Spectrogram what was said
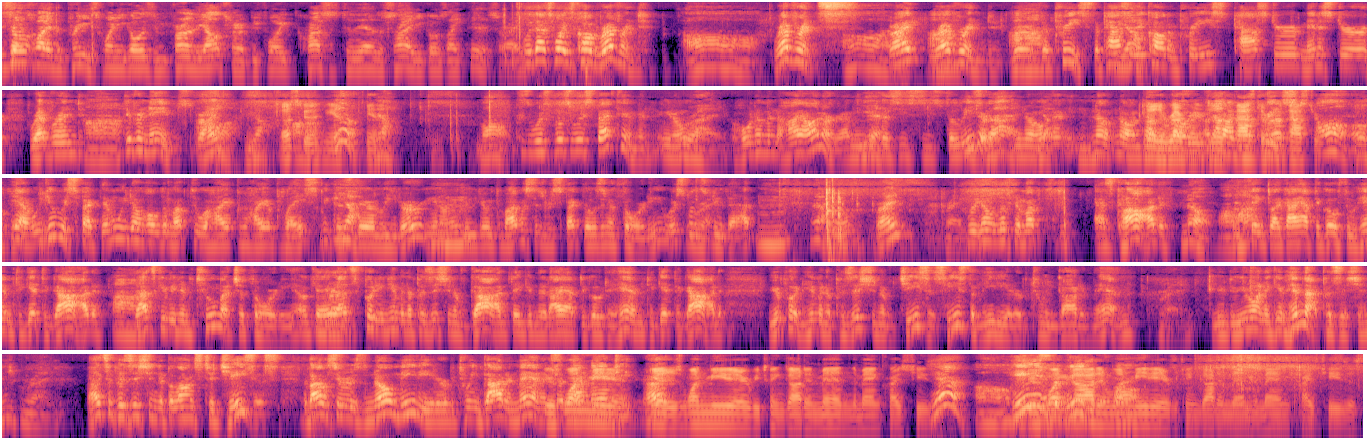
So- that's why the priest, when he goes in front of the altar, before he crosses to the other side, he goes like this, right? Well, that's why he's called reverend. Oh. Reverence, Oh, right? uh-huh. Reverend, the, Uh-huh. the priest, the pastor. Yeah. They called him priest, pastor, minister, reverend, Uh-huh. different names, right? Oh, yeah. That's Uh-huh. good. Yeah. Yeah. Yeah. Yeah. Because we're supposed to respect him and you know Right. hold him in high honor. I mean, Yes. because he's, he's the leader. God, You know, yeah. Uh, no, no, I'm No, talking the about, reverend, I'm the talking about pastor, the pastor. Oh, okay. Yeah, we do respect them. We don't hold them up to a high, higher place because Yeah. they're a leader. You know, Mhm. we- the Bible says respect those in authority. We're supposed Right. to do that, hmm Yeah. you know, right? Right. We don't lift them up as God No. and Uh-huh. think like I have to go through Him to get to God. Uh-huh. That's giving Him too much authority. Okay, Right. that's putting Him in a position of God, thinking that I have to go to Him to get to God. You're putting Him in a position of Jesus. He's the mediator between God and man. Right. You do you want to give Him that position? Right. That's a position that belongs to Jesus. The Bible says there is no mediator between God and man There's except one that man. mediator. Je- huh? Yeah, there's one mediator between God and men, the man Christ Jesus. yeah, Oh, okay. There's He's one the God mediator. and one Oh. mediator between God and men, the man Christ Jesus.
